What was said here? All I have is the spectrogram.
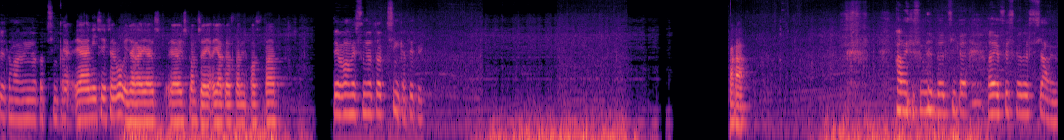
Ile to mamy minut odcinka? Ja, ja nic nie chcę mówić, ale ja już, ja już kończę. Ja, ja to ostatni, ostat... Ty, bo mamy 3 minuty odcinka, ty, ty. Aha. Mamy 3 minuty odcinka, ale wszystko rozsiałem.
